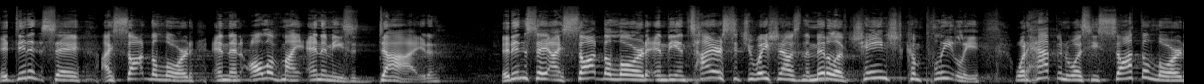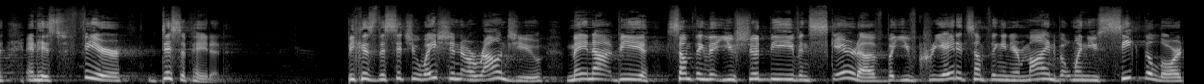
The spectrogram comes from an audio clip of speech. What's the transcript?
it didn't say, I sought the Lord and then all of my enemies died. It didn't say, I sought the Lord and the entire situation I was in the middle of changed completely. What happened was he sought the Lord and his fear dissipated. Because the situation around you may not be something that you should be even scared of, but you've created something in your mind. But when you seek the Lord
